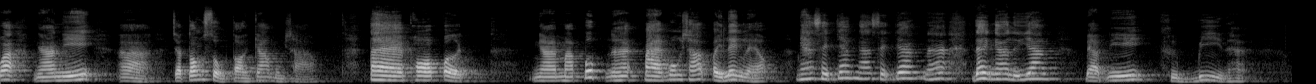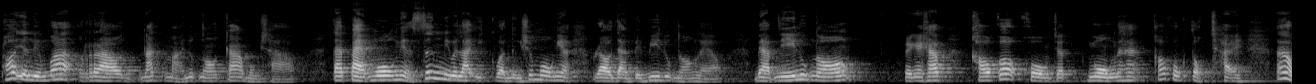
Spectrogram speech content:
ว่างานนี้อ่าจะต้องส่งตอน9โมงเช้าแต่พอเปิดงานมาปุ๊บนะฮะ8โมงเช้าไปเร่งแล้ว งานเสร็จยังงานเสร็จยังนะฮะได้งานหรือยังแบบนี้คือบี้นะฮะเพราะอย่าลืมว่าเรานัดหมายลูกน้อง9โมงเช้า แต่8โมงเนี่ยซึ่งมีเวลาอีกกว่า 1 ชั่วโมงเนี่ยเราดันไปบี้ลูกน้องแล้ว แบบนี้ลูกน้องเป็นไงครับเขาก็คงจะงงนะฮะเขาคงตกใจอ้าว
